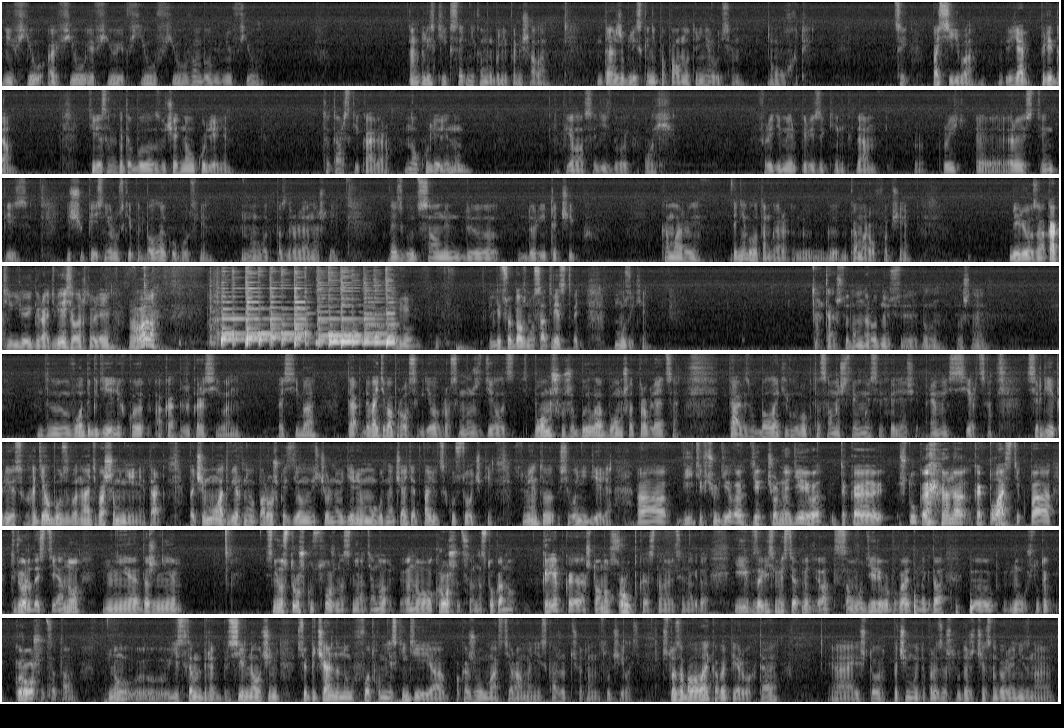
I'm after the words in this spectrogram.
не few, а few, a few, few, вам бы few. Английский, кстати, никому бы не помешало. Даже близко не попал, но тренируйся. Ух ты. Ци. Спасибо. Я передам. Интересно, как это было звучать на укулеле. Татарский кавер. На укулеле. Ну, пела «Садись, двойка». Ой. Фредди Меркьюри The King. Да. Rich, uh, rest in peace. Ищу песни русские под балалайку гусли. Ну вот, поздравляю, нашли. That's good sounding the Dorita Chip. Комары. Да не было там комаров вообще. Береза. А как ее играть? Весело, что ли? О! Ну, лицо должно соответствовать музыке. Так, что там народную сплошная? Да, вот где легко, а как же красиво. Спасибо. Так, давайте вопросы. Где вопросы? Можно сделать. Бомж уже было. Бомж отправляется. Так, звук балалайки глубоко та самая счастливая мысль, исходящая прямо из сердца. Сергей, приветствую. Хотел бы узнать ваше мнение. Так, почему от верхнего порожка, сделанного из черного дерева, могут начать отпаливаться кусочки? Инструменту всего неделя. А, видите, в чем дело? Де черное дерево, такая штука, она как пластик по твердости. Оно не, даже не... С него стружку сложно снять. Оно, оно крошится. Настолько оно крепкое, что оно хрупкое становится иногда. И в зависимости от, от самого дерева бывает иногда э, ну, что-то крошится там. Ну, э, если там сильно очень все печально, ну, фотку мне скиньте, я покажу мастерам, они скажут, что там случилось. Что за балалайка, во-первых, да, а, и что, почему это произошло, даже, честно говоря, не знаю,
